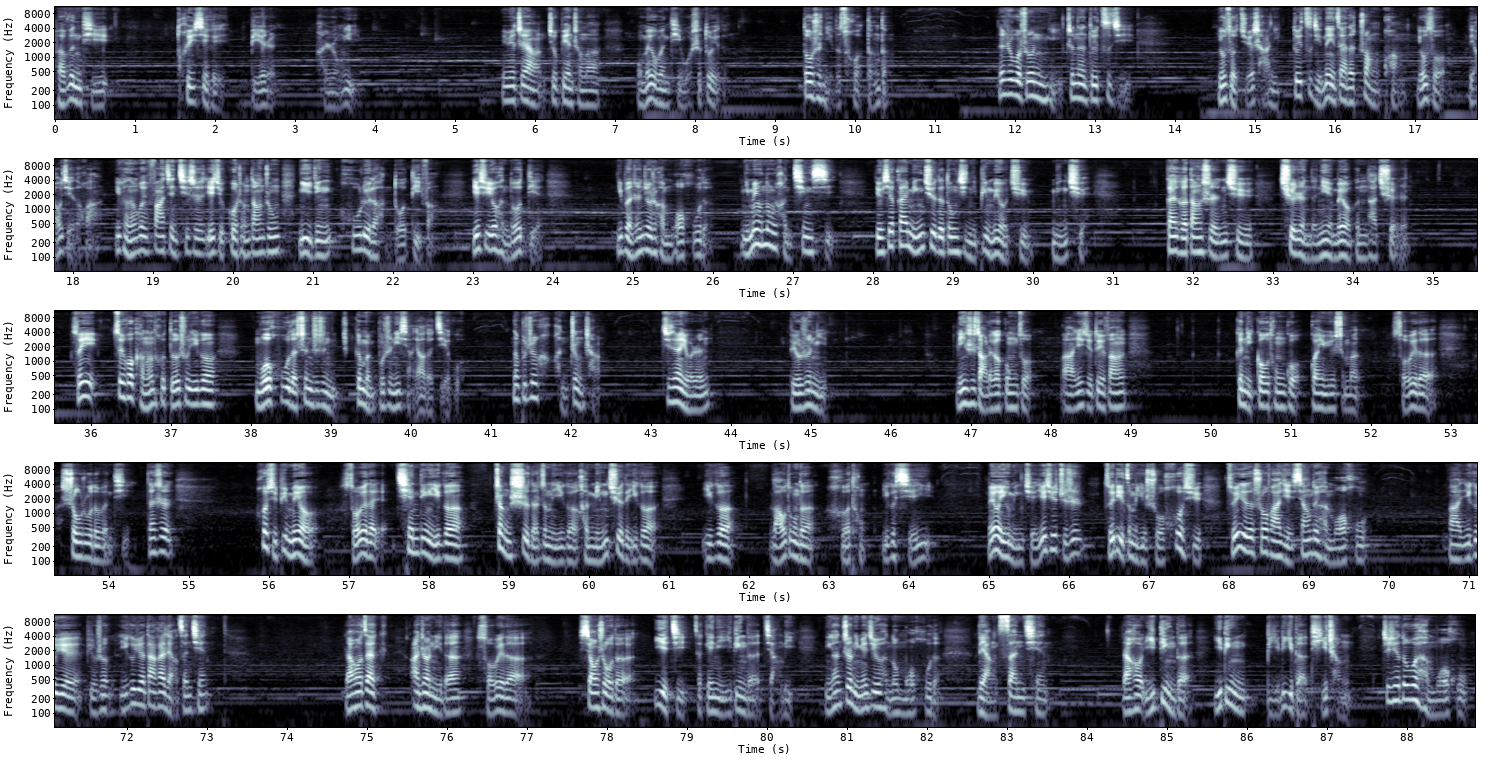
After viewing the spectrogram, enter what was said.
把问题推卸给别人很容易，因为这样就变成了我没有问题，我是对的，都是你的错等等。那如果说你真的对自己有所觉察，你对自己内在的状况有所了解的话，你可能会发现，其实也许过程当中你已经忽略了很多地方，也许有很多点你本身就是很模糊的，你没有弄得很清晰。有些该明确的东西，你并没有去明确；该和当事人去确认的，你也没有跟他确认。所以最后可能会得出一个模糊的，甚至是你根本不是你想要的结果，那不是很正常？就像有人，比如说你临时找了一个工作啊，也许对方跟你沟通过关于什么所谓的收入的问题，但是或许并没有。所谓的签订一个正式的这么一个很明确的一个一个劳动的合同一个协议，没有一个明确，也许只是嘴里这么一说，或许嘴里的说法也相对很模糊，啊，一个月，比如说一个月大概两三千，然后再按照你的所谓的销售的业绩再给你一定的奖励，你看这里面就有很多模糊的两三千，然后一定的一定。比例的提成，这些都会很模糊。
